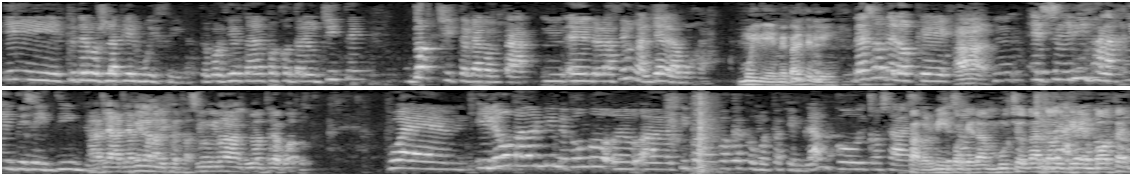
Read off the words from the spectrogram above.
Y es que tenemos la piel muy fina. Que por cierto, después contaré un chiste. Dos chistes voy a contar mm, en relación al Día de la Mujer. Muy bien, me parece bien. De esos de los que Ah, mm, se eriza la gente y se indigna. allá, allá vi la manifestación, iban, iban 3 o 4. Pues, y luego para dormir me pongo eh, a tipo de podcast como Espacio en Blanco y cosas así. Para dormir, que porque son- dan muchos datos y tienen voces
